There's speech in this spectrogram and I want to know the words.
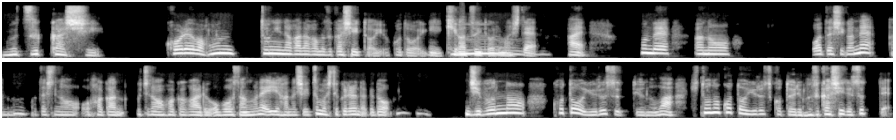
難しい。これは本当になかなか難しいということに気がついておりまして。。はい。ほんで、あの、私がね、あの、うん私のお墓、うちのお墓があるお坊さんがね、いい話をいつもしてくれるんだけど、うんうん自分のことを許すっていうのは、人のことを許すことより難しいですって、うん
